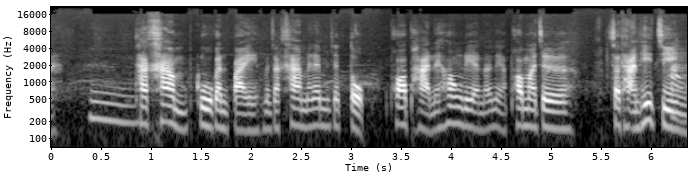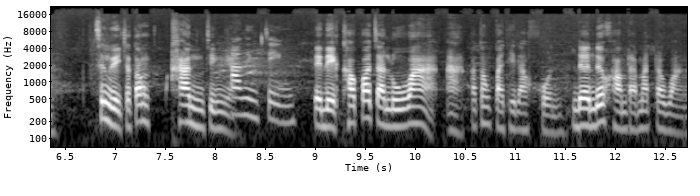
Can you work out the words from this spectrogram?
นะอืมถ้าข้ามกลูกันไป มันจะข้ามไม่ได้มันจะตก พอผ่านในห้องเรียนแล้วเนี่ย พอมาเจอสถานที่จริง ซึ่งเด็กจะต้องข้ามจริงๆเนี่ยภาพจริง เด็กๆเขาก็จะรู้ว่าอะก็ต้องไปทีละคน เดินด้วยความระมัดระวัง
